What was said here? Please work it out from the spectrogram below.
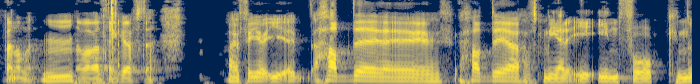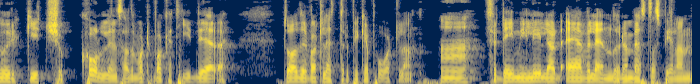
Spännande. Mm. När man väl tänker efter. Nej, för jag, hade, hade jag haft mer info och Nurkic och Collins hade varit tillbaka tidigare, då hade det varit lättare att picka Portland. Mm. För Damien Lillard är väl ändå den bästa spelaren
